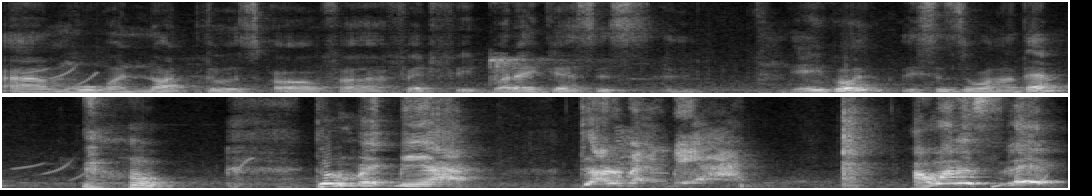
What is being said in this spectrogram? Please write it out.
um, who are not those of uh, Fed Fit. But I guess it's there you go. This is one of them. Don't make me up. Don't make me up. I want to sleep.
